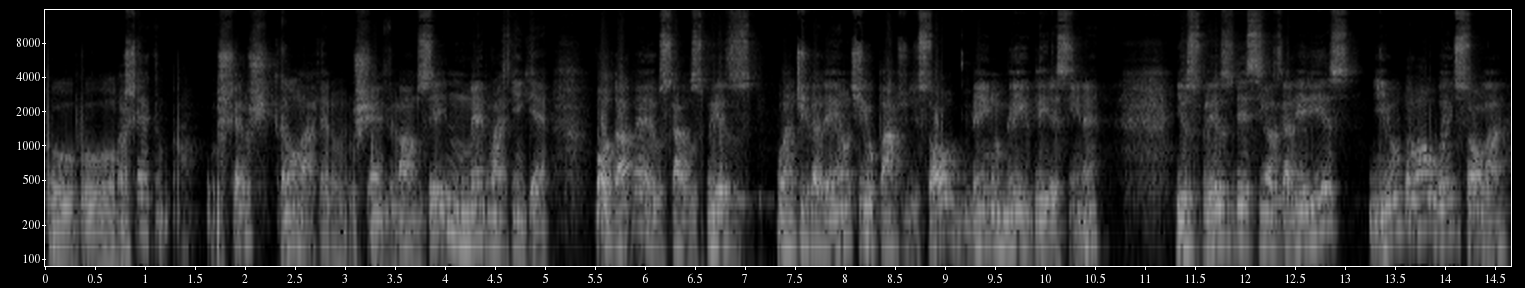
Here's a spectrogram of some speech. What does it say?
pro, pro acho que é acho que era o Chicão lá, que era o chefe lá, não sei, não lembro mais quem que é. Pô, dá pra os caras, os presos, o antigo Gadeão tinha o pátio de sol bem no meio dele, assim, né? E os presos desciam as galerias e iam tomar o banho de sol lá.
